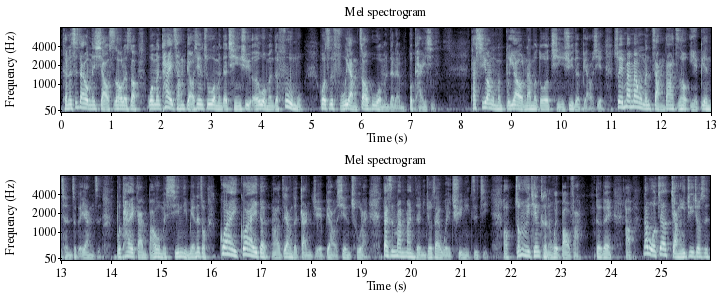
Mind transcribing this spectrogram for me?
可能是在我们小时候的时候，我们太常表现出我们的情绪，而我们的父母或是抚养照顾我们的人不开心。他希望我们不要有那么多情绪的表现，所以慢慢我们长大之后也变成这个样子，不太敢把我们心里面那种怪怪的啊这样的感觉表现出来。但是慢慢的，你就在委屈你自己，哦，总有一天可能会爆发，对不对？好，那我就要讲一句，就是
